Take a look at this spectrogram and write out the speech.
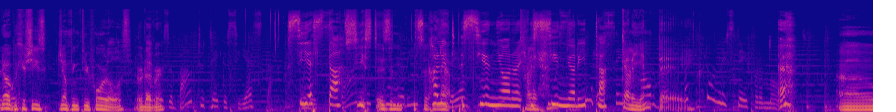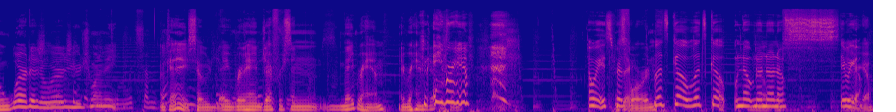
No, because she's jumping through portals or I whatever. was about to take a siesta. Siesta. Siesta is an it's a Call nap. it Senora, Caliente. Senorita. Caliente. Barbara, could only stay for a moment. Uh, where did where did you want to meet? Okay, so Abraham Jefferson, Abraham, Abraham Jefferson. Abraham. Oh wait, it's It's further. forward. Let's go. Let's go. No, no, no, no. it's- There we you go.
